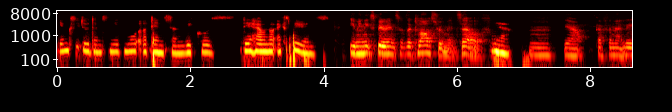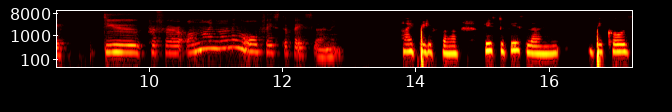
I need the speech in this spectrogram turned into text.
Young students need more attention because they have no experience. You mean experience of the classroom itself? Yeah. Mm, yeah, definitely. Do you prefer online learning or face to face learning? I prefer face to face learning because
